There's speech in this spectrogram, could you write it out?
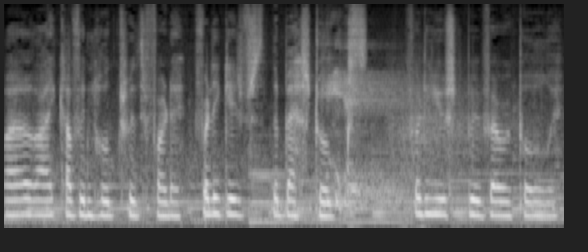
I like having hugs with Freddie. Freddie gives the best hugs. Freddie used to be very poorly,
